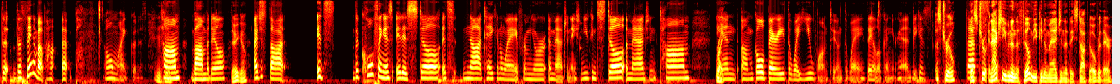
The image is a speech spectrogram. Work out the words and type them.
the the thing about uh, oh my goodness, Mm-hmm. Tom Bombadil, there you go. I just thought it's the cool thing is it is still it's not taken away from your imagination. You can still imagine Tom Right. and um, Goldberry the way you want to and the way they look in your head because That's true. That's, true. And actually, even in the film, you can imagine that they stopped over there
